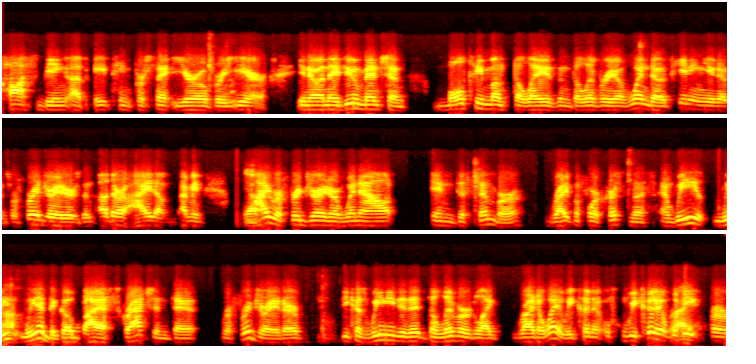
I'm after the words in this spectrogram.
costs being up 18% year over year. You know, and they do mention multi-month delays in delivery of windows, heating units, refrigerators, and other items. I mean, yep. my refrigerator went out in December, right before Christmas, and we we oh. we had to go buy a scratch and dent refrigerator because we needed it delivered like right away. We couldn't we couldn't right. wait for a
